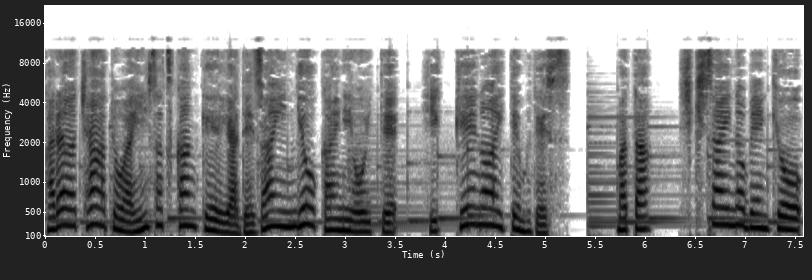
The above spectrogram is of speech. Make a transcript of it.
カラーチャートは印刷関係やデザイン業界において必見のアイテムです。また、色彩の勉強、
